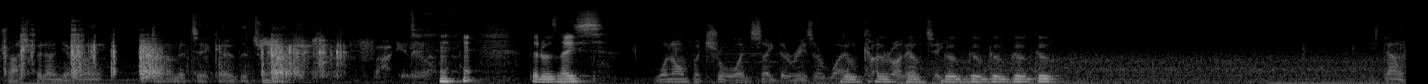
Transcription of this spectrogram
Trash bin on your right. Time to take out the trash. Fucking hell. it. that was nice. One on patrol inside the razor wire. Go, Cut go, run, go, LT. go, go, go, go, go. He's down.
